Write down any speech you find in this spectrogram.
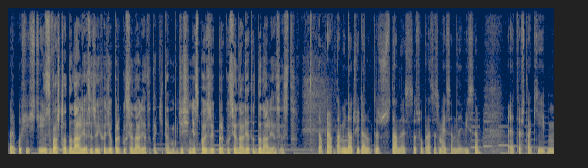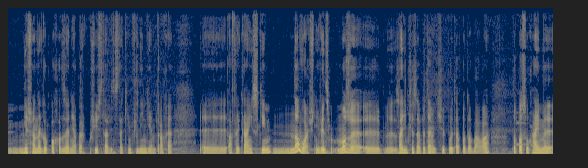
perkusiści. Zwłaszcza Don Alias, jeżeli chodzi o perkusjonalia, to taki tam, gdzie się nie spojrzy perkusjonalia, to Don Alias jest. To prawda. Mino Cinello też znany ze współpracy z Milesem Davisem też taki mieszanego pochodzenia perkusista, więc takim feelingiem trochę y, afrykańskim. No właśnie, więc może y, zanim się zapytam, jak się płyta podobała, to posłuchajmy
